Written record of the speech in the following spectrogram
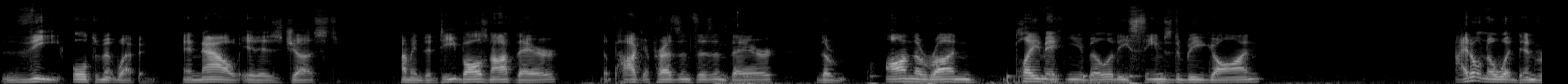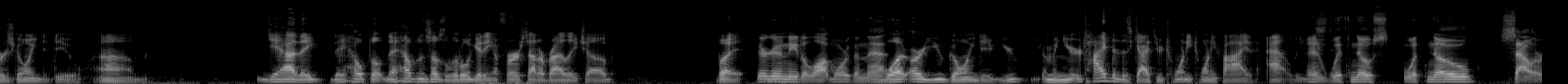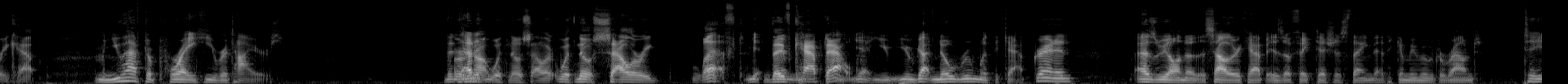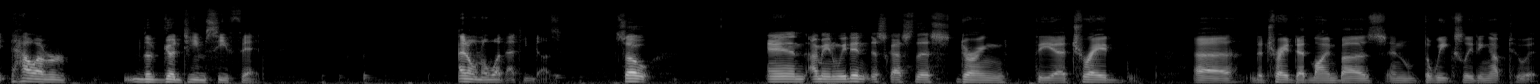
the ultimate weapon. And now it is just I mean the deep ball's not there. The pocket presence isn't there. The on the run playmaking ability seems to be gone. I don't know what Denver's going to do. Um, yeah, they they helped they helped themselves a little getting a first out of Bradley Chubb, but They're going to need a lot more than that. what are you going to you? I mean, you're tied to this guy through 2025 at least. And with no with no salary cap. I mean, you have to pray he retires. Or that- not with no salary with no salary left. Yeah, They've capped out. Yeah, you you've got no room with the cap. Granted, as we all know, the salary cap is a fictitious thing that can be moved around to however the good teams see fit. I don't know what that team does. So, and I mean, we didn't discuss this during the uh, trade, uh, the trade deadline buzz and the weeks leading up to it.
